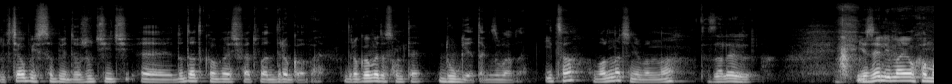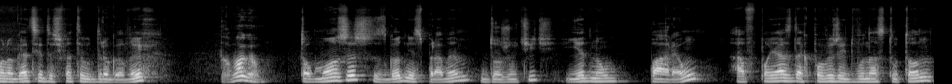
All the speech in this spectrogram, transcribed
i chciałbyś sobie dorzucić e, dodatkowe światła drogowe. Drogowe to są te długie tak zwane. I co? Wolno czy nie wolno? To zależy. Jeżeli mają homologację do świateł drogowych, To mogą. to możesz zgodnie z prawem dorzucić jedną parę, a w pojazdach powyżej 12 ton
